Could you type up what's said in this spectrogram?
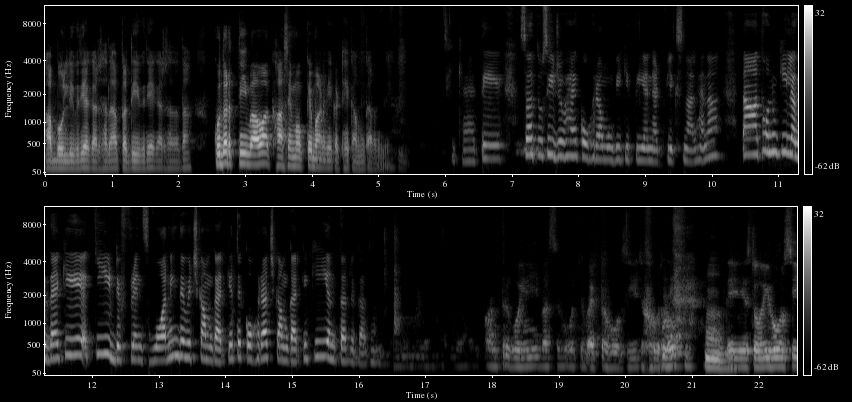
ਆਹ ਬੋਲੀ ਵਧੀਆ ਕਰ ਸਕਦਾ ਪ੍ਰਦੀਪ ਵਧੀਆ ਕਰ ਸਕਦਾ ਤਾਂ ਕੁਦਰਤੀ ਵਾਵਾ ਖਾਸੇ ਮੌਕੇ ਬਣ ਕੇ ਇਕੱਠੇ ਕੰਮ ਕਰਨ ਦੇ ਠੀਕ ਹੈ ਤੇ ਸਰ ਤੁਸੀਂ ਜੋ ਹੈ ਕੋਹਰਾ ਮੂਵੀ ਕੀਤੀ ਹੈ Netflix ਨਾਲ ਹੈ ਨਾ ਤਾਂ ਤੁਹਾਨੂੰ ਕੀ ਲੱਗਦਾ ਹੈ ਕਿ ਕੀ ਡਿਫਰੈਂਸ ਵਾਰਨਿੰਗ ਦੇ ਵਿੱਚ ਕੰਮ ਕਰਕੇ ਤੇ ਕੋਹਰਾ 'ਚ ਕੰਮ ਕਰਕੇ ਕੀ ਅੰਤਰ ਲੱਗਾ ਤੁਹਾਨੂੰ? ਅੰਤਰ ਕੋਈ ਨਹੀਂ ਬਸ ਉਹ ਚ ਐਕਟਰ ਹੋਰ ਸੀ ਇਹ 'ਚ ਹੋਰ ਨੇ ਤੇ ਸਟੋਰੀ ਹੋਰ ਸੀ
